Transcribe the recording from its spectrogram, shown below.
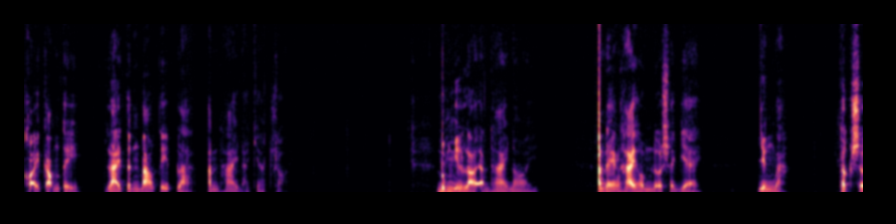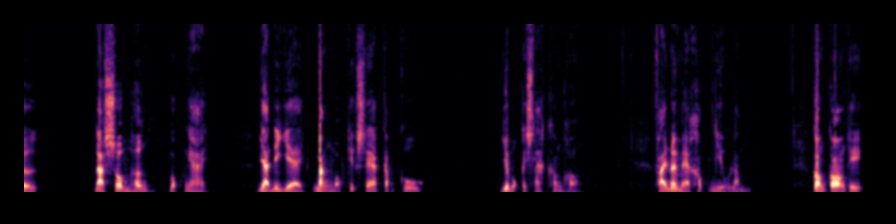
khỏi cổng thì lại tin báo tiếp là anh hai đã chết rồi. Đúng như lời anh hai nói, anh hẹn hai hôm nữa sẽ về. Nhưng mà thật sự đã sớm hơn một ngày và đi về bằng một chiếc xe cấp cứu với một cái xác không hồn. Phải nói mẹ khóc nhiều lắm. Còn con thì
